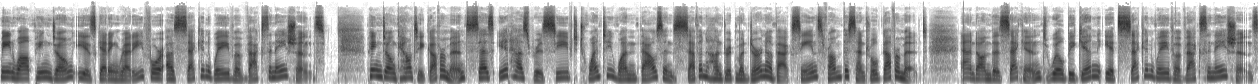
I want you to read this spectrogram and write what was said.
Meanwhile, Pingtung is getting ready for a second wave of vaccinations. Pingtung County government says it has received 21,700 Moderna vaccines from the central government, and on the 2nd will begin its second wave of vaccinations,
